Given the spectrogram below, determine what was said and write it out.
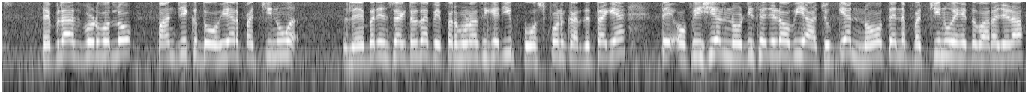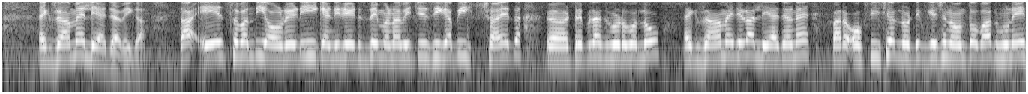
ਟ੍ਰਿਪਲ ਐਸ ਬੋਰਡ ਵੱਲੋਂ 5/1/2025 ਨੂੰ ਲੇਬਰ ਇੰਸਪੈਕਟਰ ਦਾ ਪੇਪਰ ਹੋਣਾ ਸੀਗਾ ਜੀ ਪੋਸਟਪੋਨ ਕਰ ਦਿੱਤਾ ਗਿਆ ਹੈ ਤੇ ਅਫੀਸ਼ੀਅਲ ਨੋਟਿਸ ਹੈ ਜਿਹੜਾ ਉਹ ਵੀ ਆ ਚੁੱਕਿਆ 9/3/25 ਨੂੰ ਇਹ ਦੁਬਾਰਾ ਜਿਹੜਾ ਐਗਜ਼ਾਮ ਹੈ ਲਿਆ ਜਾਵੇਗਾ। ਤਾਂ ਇਸ ਸੰਬੰਧੀ ਆਲਰੇਡੀ ਹੀ ਕੈਂਡੀਡੇਟਸ ਦੇ ਮਨਾਂ ਵਿੱਚ ਸੀਗਾ ਵੀ ਸ਼ਾਇਦ ਟ੍ਰਿਪਲ ਐਸ ਬੋਰਡ ਵੱਲੋਂ ਐਗਜ਼ਾਮ ਹੈ ਜਿਹੜਾ ਲਿਆ ਜਾਣਾ ਪਰ ਅਫੀਸ਼ੀਅਲ ਨੋਟੀਫਿਕੇਸ਼ਨ ਆਉਣ ਤੋਂ ਬਾਅਦ ਹੁਣ ਇਹ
